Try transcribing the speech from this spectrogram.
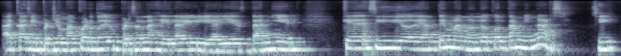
acá siempre yo me acuerdo de un personaje de la Biblia y es Daniel, que decidió de antemano no contaminarse, ¿sí?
